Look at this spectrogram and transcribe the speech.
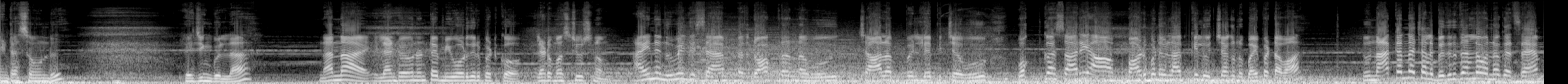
ఏంట్రా సౌండ్? రేజింగ్ బుల్లా? నాన్న ఇలాంటివి ఏమైనా ఉంటే మీ ఒడిదిరి పెట్టుకో. ఇలాంటి మస్తు చూసినాం. అయినా నువ్వేంది శామ్ పెద్ద డాక్టర్ అన్నావు చాలా బిల్లు లేపించావు ఒక్కసారి ఆ పాడుపడే ల్యాబ్కి వెళ్ళి వచ్చాక నువ్వు భయపడ్డావా? నువ్వు నాకన్నా చాలా బెదిరిదానిలో ఉన్నావు కదా Sam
